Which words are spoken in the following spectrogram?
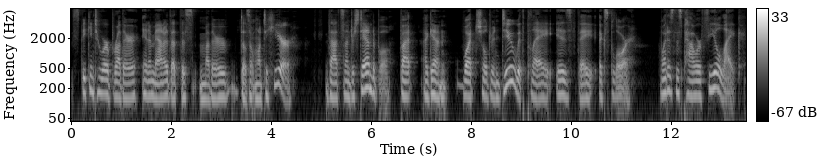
Speaking to her brother in a manner that this mother doesn't want to hear. That's understandable. But again, what children do with play is they explore. What does this power feel like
